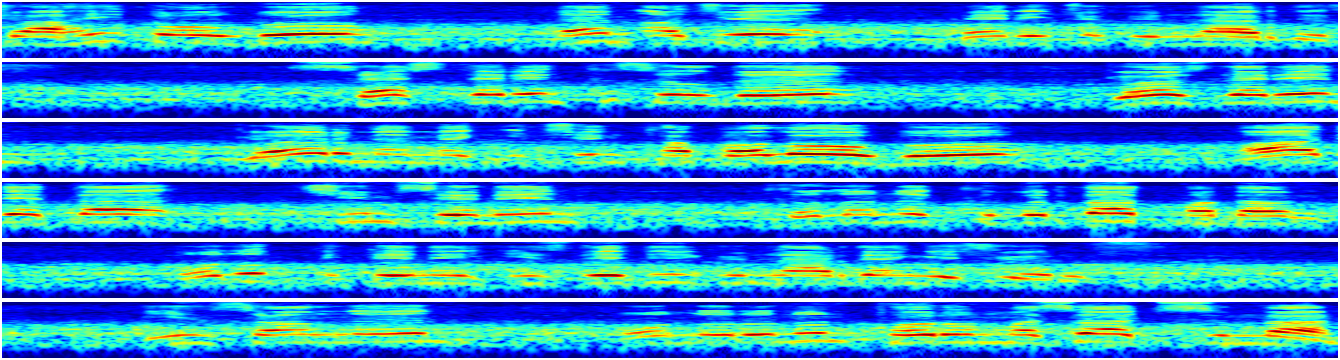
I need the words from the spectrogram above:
şahit olduğu en acı verici günlerdir. Seslerin kısıldığı, gözlerin görmemek için kapalı olduğu, adeta kimsenin kılını kıpırdatmadan olup biteni izlediği günlerden geçiyoruz. İnsanlığın onurunun korunması açısından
